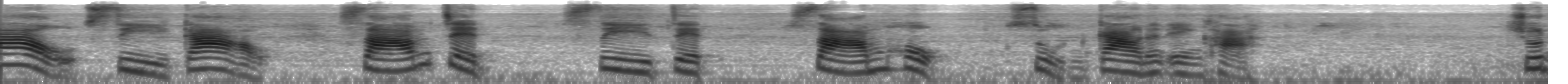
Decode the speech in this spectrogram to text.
39 49 37 47 36 09 นั่นเองค่ะ ชุด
